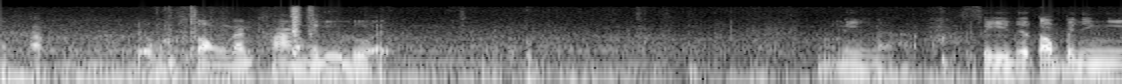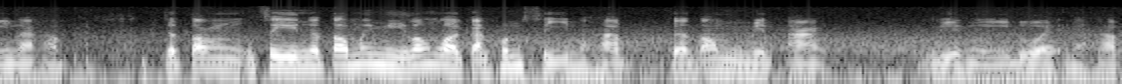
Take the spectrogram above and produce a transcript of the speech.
นะครับ เดี๋ยวผมส่องด้านข้างให้ดูด้วย นี่นะครับ ซีนจะต้องเป็นอย่างนี้นะครับ จะต้องซีนจะต้องไม่มีร่องรอยการพ่นสีนะครับ จะต้องมีเม็ดอาร์คเรียงนี้ด้วยนะครับ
